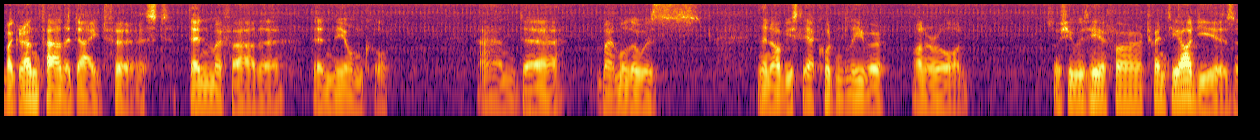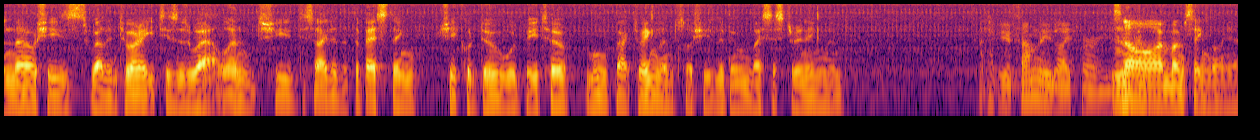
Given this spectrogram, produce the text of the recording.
My grandfather died first, then my father, then the uncle, and uh, my mother was. And then obviously I couldn't leave her on her own. So she was here for 20 odd years, and now she's well into her 80s as well. And she decided that the best thing she could do would be to move back to England. So she's living with my sister in England. Have you a family life or are you No, I'm, I'm single, yeah.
